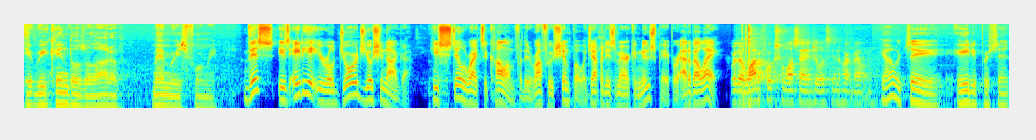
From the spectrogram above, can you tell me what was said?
it rekindles a lot of memories for me. This is 88 year old George Yoshinaga. He still writes a column for the Rafu Shimpo, a Japanese American newspaper out of LA. Were there a lot of folks from Los Angeles in Heart Mountain? Yeah, I would say 80%.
